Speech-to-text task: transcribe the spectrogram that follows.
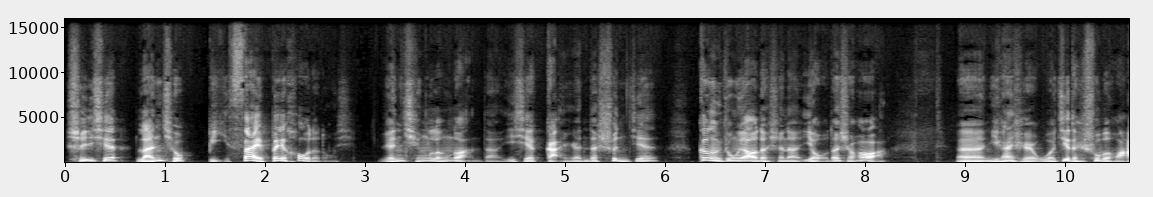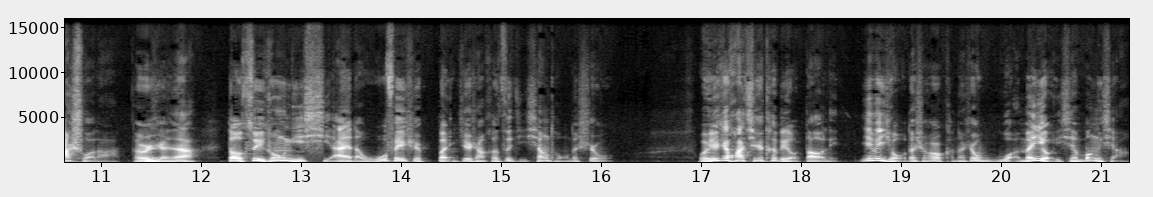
是一些篮球比赛背后的东西。人情冷暖的一些感人的瞬间，更重要的是呢，有的时候啊，呃，你看是我记得是叔本华说的啊，他说人啊，到最终你喜爱的无非是本质上和自己相同的事物。我觉得这话其实特别有道理，因为有的时候可能是我们有一些梦想，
